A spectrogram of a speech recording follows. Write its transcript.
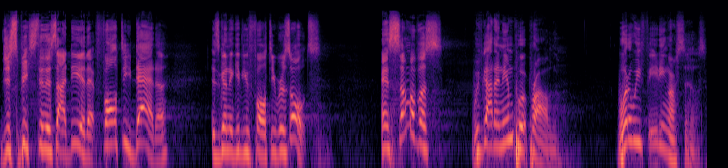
It just speaks to this idea that faulty data is going to give you faulty results. And some of us, we've got an input problem. What are we feeding ourselves?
